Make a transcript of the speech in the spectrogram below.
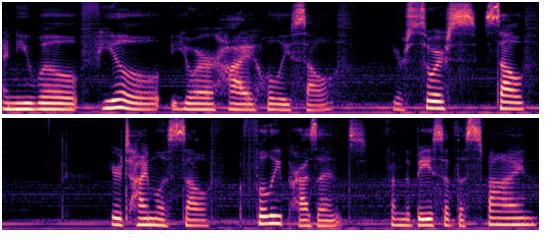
and you will feel your high holy self, your source self, your timeless self fully present from the base of the spine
